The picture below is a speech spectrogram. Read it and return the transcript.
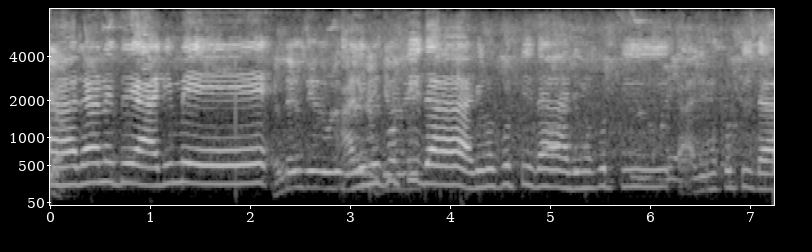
ആരാണിത് അലിമേ. അലിമിക്കുട്ടിതാ അലിമിക്കുട്ടിതാ അലിമക്കുട്ടി അലിമിക്കുട്ടിതാ.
